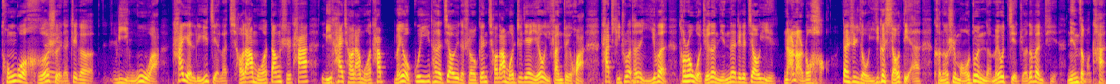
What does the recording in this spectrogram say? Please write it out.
通过河水的这个领悟啊，他也理解了乔达摩当时他离开乔达摩，他没有皈依他的教义的时候，跟乔达摩之间也有一番对话，他提出了他的疑问，他说：“我觉得您的这个教义哪哪都好。”但是有一个小点可能是矛盾的，没有解决的问题，您怎么看？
